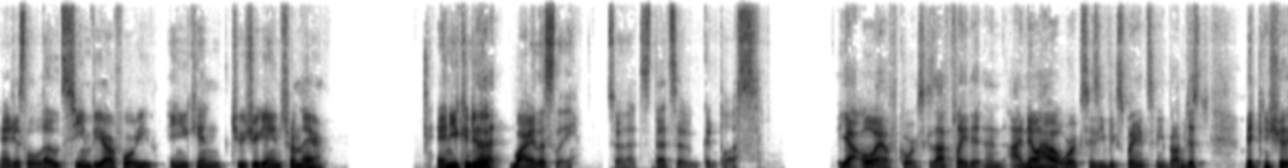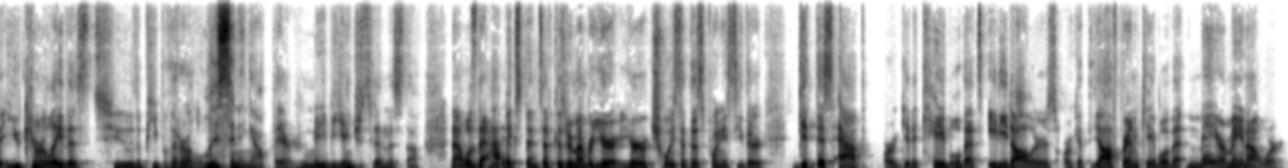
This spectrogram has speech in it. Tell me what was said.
and it just loads Steam VR for you, and you can choose your games from there, and you can do That- it wirelessly. So that's that's a good plus. Yeah, oh, yeah, of course, because I've played it and I know how it works because you've explained it to me. But I'm just making sure that you can relay this to the people that are listening out there who may be interested in this stuff. Now, was the app expensive? Because remember, your your choice at this point is either get this app or get a cable that's eighty dollars, or get the off-brand cable that may or may not work.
